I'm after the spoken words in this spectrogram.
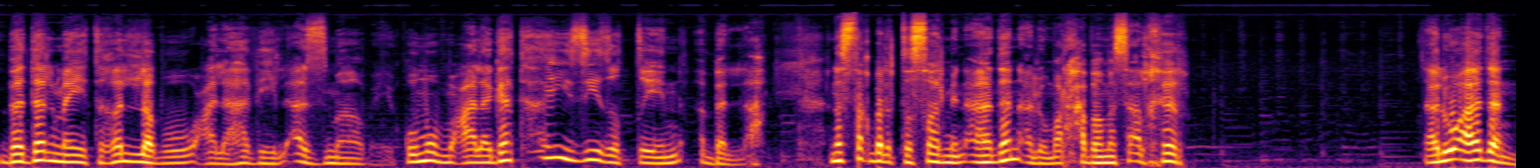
بدل ما يتغلبوا على هذه الأزمة ويقوموا بمعالجتها يزيد الطين بلة. نستقبل اتصال من آدن. ألو مرحبا مساء الخير. ألو آدن.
